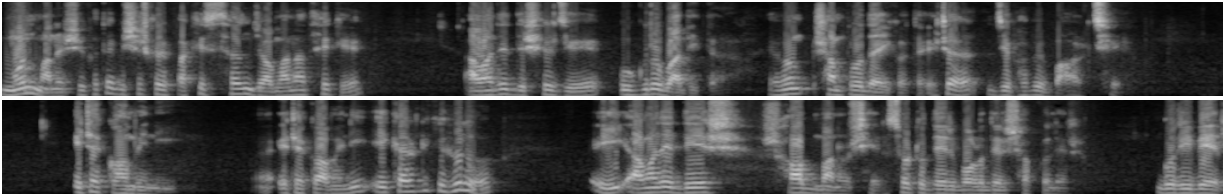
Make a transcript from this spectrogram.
মন মানসিকতা, বিশেষ করে পাকিস্তান জমানা থেকে আমাদের দেশের যে উগ্রবাদিতা এবং সাম্প্রদায়িকতা, এটা যেভাবে বাড়ছে, এটা কমেনি। এটা কমেনি, এই কারণে কি হলো? এই আমাদের দেশ সব মানুষের, ছোটদের, বড়দের সকলের, গরিবের,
